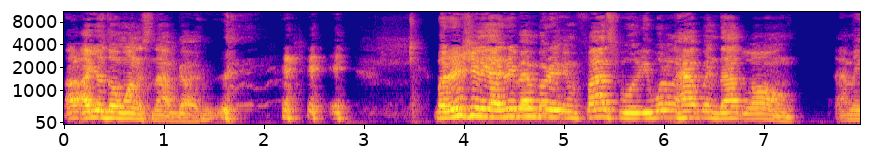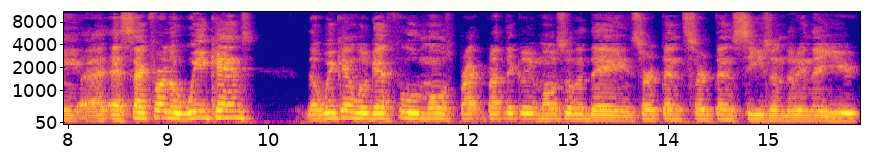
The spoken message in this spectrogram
I, I just don't want to snap, guys. but usually, I remember in fast food, it wouldn't happen that long. I mean, except for the weekends, the weekend will get full most practically most of the day in certain certain season during the year.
